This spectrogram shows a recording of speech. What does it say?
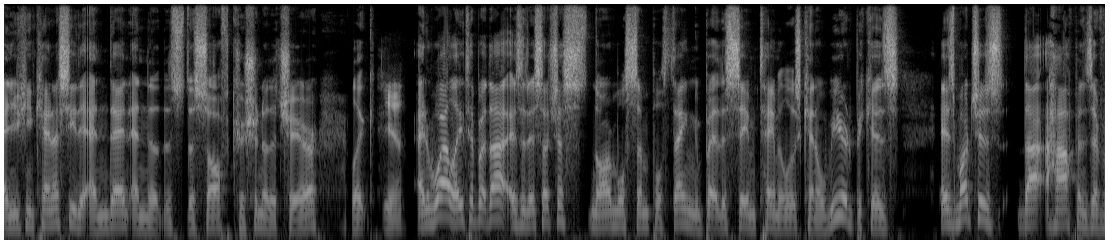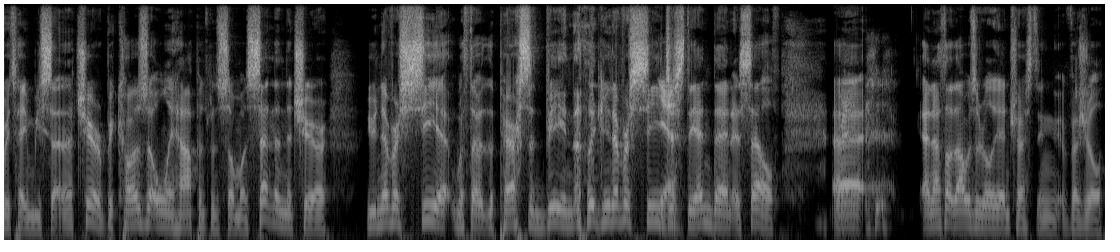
and you can kind of see the indent in the, the the soft cushion of the chair, like Yeah. And what I liked about that is that it's such a normal, simple thing, but at the same time, it looks kind of weird because as much as that happens every time we sit in a chair, because it only happens when someone's sitting in the chair, you never see it without the person being like you never see Yeah. just the indent itself. Uh, Right. and I thought that was a really interesting visual.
